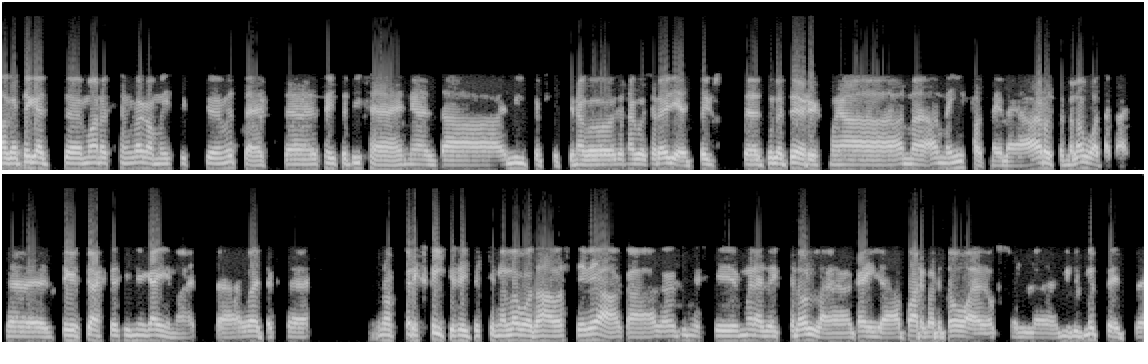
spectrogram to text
aga tegelikult äh, ma arvan, et see on väga mõistlik äh, mõte, et äh, sõitjad ise nii-öelda liituksidki nagu, nagu seal oli, et põhimõtteliselt tule töörühma ja anna, anna infot meile ja arutame laua taga, et tegelikult peaks ka siin nii käima, et võetakse noh, päris kõiki sõitjaid sinna laua taha vast ei vea, aga, aga kindlasti mõned võiks seal olla ja käia paar korda hooaja jooksul mingeid mõtteid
